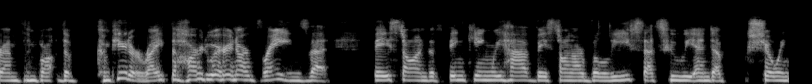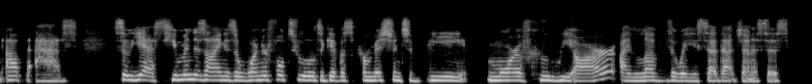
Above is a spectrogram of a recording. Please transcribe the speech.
reprogram the, the computer, right? The hardware in our brains that based on the thinking we have, based on our beliefs, that's who we end up showing up as. So yes, human design is a wonderful tool to give us permission to be more of who we are. I love the way you said that, Genesis.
